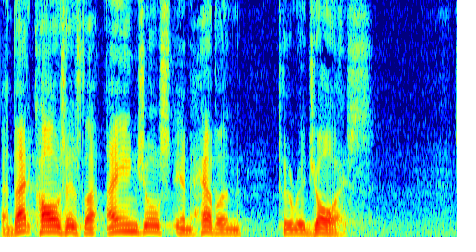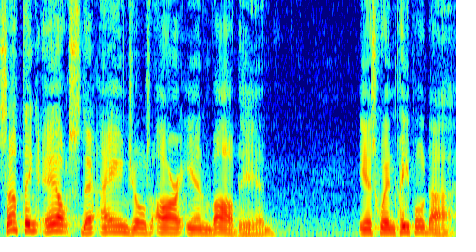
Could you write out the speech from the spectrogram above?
and that causes the angels in heaven to rejoice. Something else the angels are involved in is when people die.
